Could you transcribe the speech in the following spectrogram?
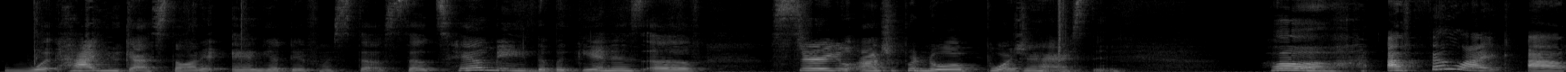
what how you got started and your different stuff. So tell me the beginnings of serial entrepreneur portia Hairston oh i feel like i've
